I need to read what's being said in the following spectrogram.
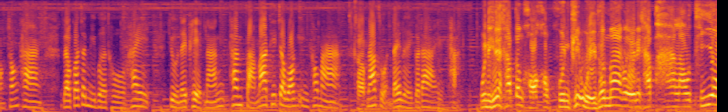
2 ช่องทาง แล้วก็จะมีเบอร์โทรให้อยู่ในเพจนั้น ท่านสามารถที่จะ walk in เข้ามา ครับ หน้าสวนได้เลยก็ได้ค่ะ วันนี้นะครับต้องขอขอบคุณพี่อุ๋ยเพิ่มมากเลยนะครับ พาเราเที่ยว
